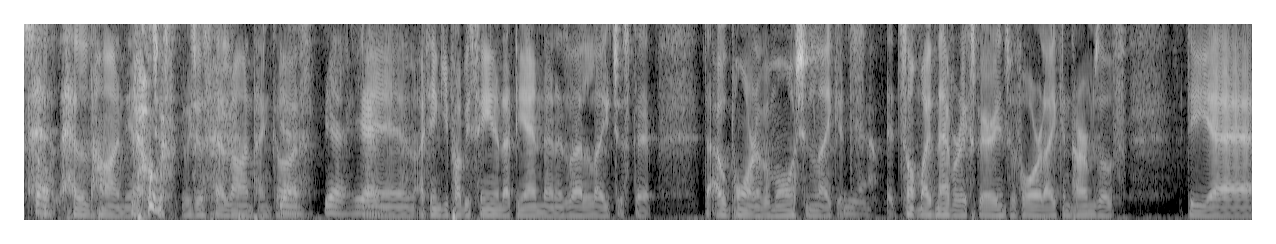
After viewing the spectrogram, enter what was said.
So held, held on. Yeah, we just we just held on. Thank yeah, God. yeah, yeah. Um, I think you probably seen it at the end then as well. Like just the the outpouring of emotion. Like it's Yeah. it's something I've never experienced before. Like in terms of the uh,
